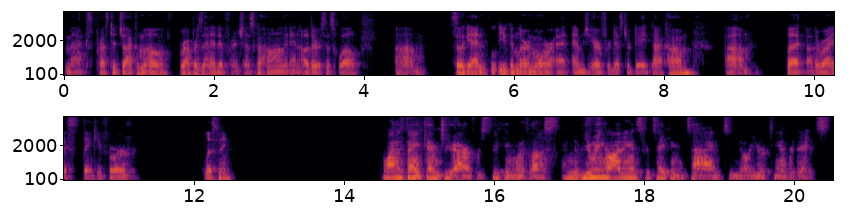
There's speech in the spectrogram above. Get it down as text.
Max Prestigiacomo, Representative Francesca Hong, and others as well. Um, So again, you can learn more at mgrfordistrict8.com. Um, but otherwise, thank you for listening. I want to thank MGR for speaking with us and the viewing audience for taking the time to know your candidates.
